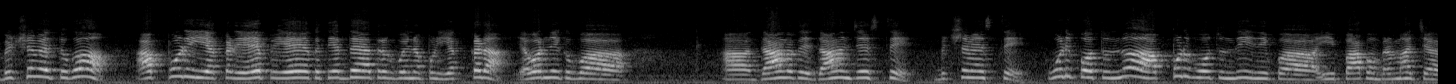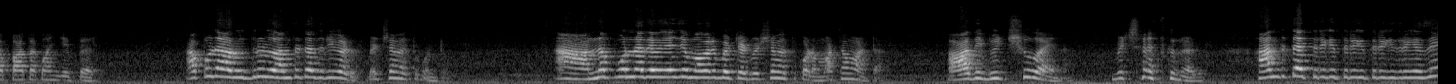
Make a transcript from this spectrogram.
భిక్షం ఎత్తుకో అప్పుడు ఎక్కడ ఏ ఏ యొక్క తీర్థయాత్రకు పోయినప్పుడు ఎక్కడ ఎవరు నీకు బా- ఆ దాన దానం చేస్తే భిక్షం వేస్తే ఊడిపోతుందో అప్పుడు పోతుంది నీ పా- ఈ పాపం బ్రహ్మహత్య పాతకం అని చెప్పారు. అప్పుడు ఆ రుద్రుడు అంతటా తిరిగాడు భిక్షం ఎత్తుకుంటూ ఆ అన్నపూర్ణదేవి ఏం మొదలుపెట్టాడు మొదలు పెట్టాడు భిక్షం ఎత్తుకోవడం మొట్టమొదట. ఆది భిక్షు ఆయన భిక్షం ఎత్తుకున్నాడు అంతటా తిరిగి తిరిగి తిరిగి తిరిగేసి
